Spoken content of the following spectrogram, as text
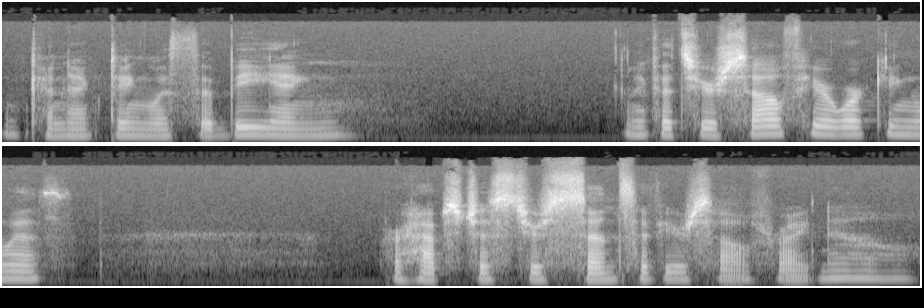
And connecting with the being. And if it's yourself you're working with, Perhaps just your sense of yourself right now.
